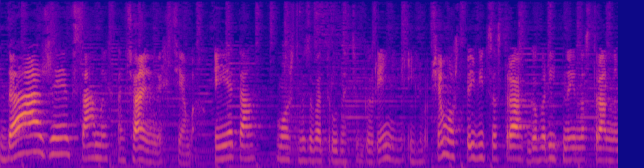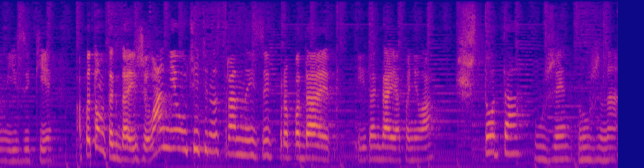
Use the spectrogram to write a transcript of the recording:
даже в самых начальных темах. И это может вызывать трудности в говорении или вообще может появиться страх говорить на иностранном языке, а потом тогда и желание учить иностранный язык пропадает. И тогда я поняла, что-то уже нужно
